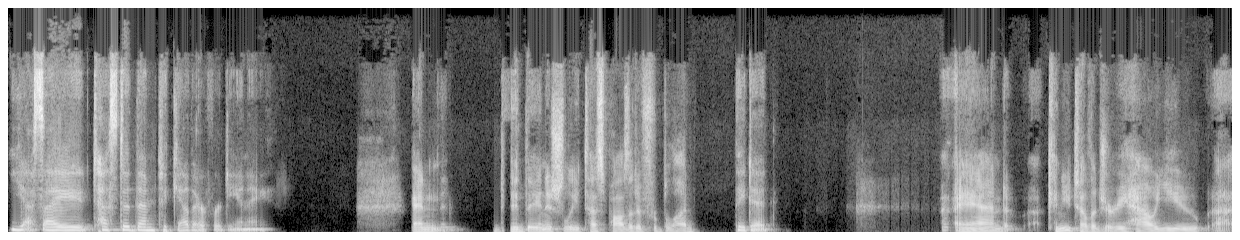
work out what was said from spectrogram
Yes, I tested them together for DNA. And did they initially test positive for blood? They did. And can you tell the jury how you, uh,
